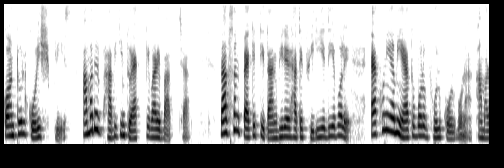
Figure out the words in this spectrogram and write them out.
কন্ট্রোল করিস প্লিজ আমাদের ভাবি কিন্তু এক্কেবারে বাচ্চা। রাফসান প্যাকেটটি তানভীরের হাতে ফিরিয়ে দিয়ে বলে এখনই আমি এত বড় ভুল করব না। আমার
